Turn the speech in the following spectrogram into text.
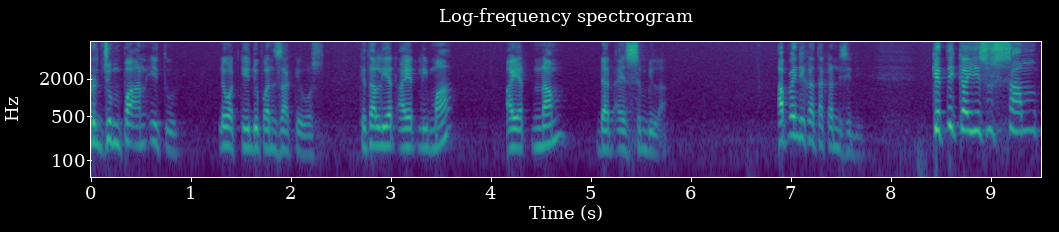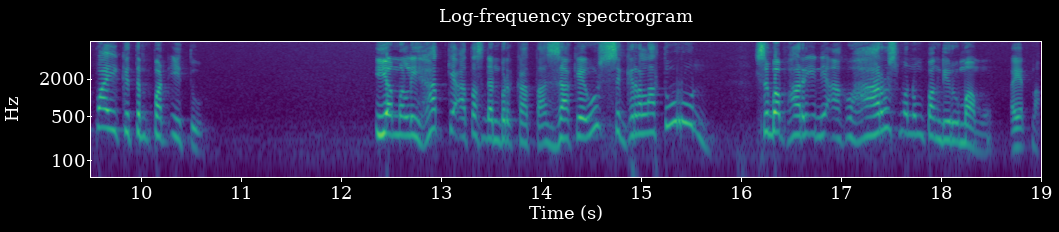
perjumpaan itu lewat kehidupan Zakheus. Kita lihat ayat 5, ayat 6 dan ayat 9. Apa yang dikatakan di sini? Ketika Yesus sampai ke tempat itu, ia melihat ke atas dan berkata, Zakheus segeralah turun. Sebab hari ini aku harus menumpang di rumahmu. Ayat 6.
